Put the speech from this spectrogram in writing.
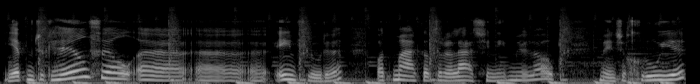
Je hebt natuurlijk heel veel uh, uh, invloeden wat maakt dat de relatie niet meer loopt. Mensen groeien,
